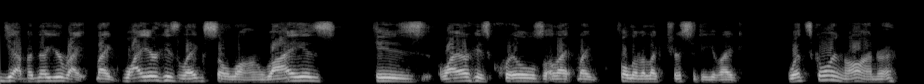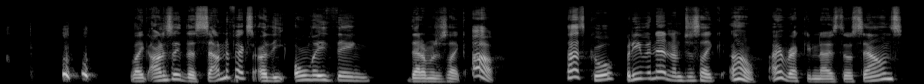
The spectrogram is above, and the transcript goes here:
yeah, but no, you're right. Like, why are his legs so long? Why is his why are his quills like like full of electricity? Like, what's going on? Like honestly, the sound effects are the only thing that I'm just like, oh, that's cool. But even then, I'm just like, oh, I recognize those sounds.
